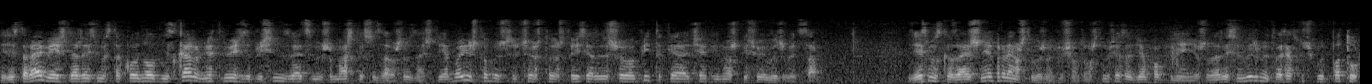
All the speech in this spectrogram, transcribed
Здесь вторая вещь, даже если мы с такой нот не скажем, некоторые вещи запрещены, называется мишумашка шизав. Что значит? Я боюсь, чтобы, что, что, что, что если я разрешу его пить, так я, человек немножко еще и выживет сам. Здесь мы сказали, что нет проблем, что выжмет. Почему? Потому что мы сейчас идем по мнению, что даже если он выжмет, во всяком случае будет потур.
